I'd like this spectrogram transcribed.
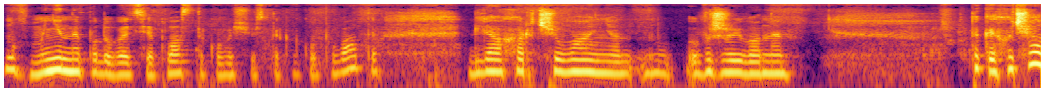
ну, мені не подобається пластикове щось таке купувати для харчування ну, вживане. Таке, хоча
